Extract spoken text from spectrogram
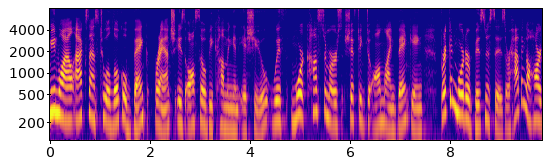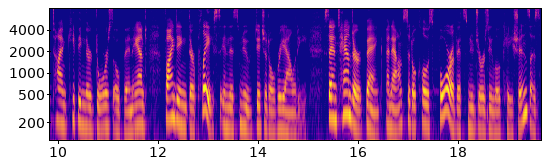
Meanwhile, access to a local bank branch is also becoming an issue. With more customers shifting to online banking, brick and mortar businesses are having a hard time keeping their doors open and finding their place in this new digital reality. Santander Bank announced it'll close four of its New Jersey locations as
